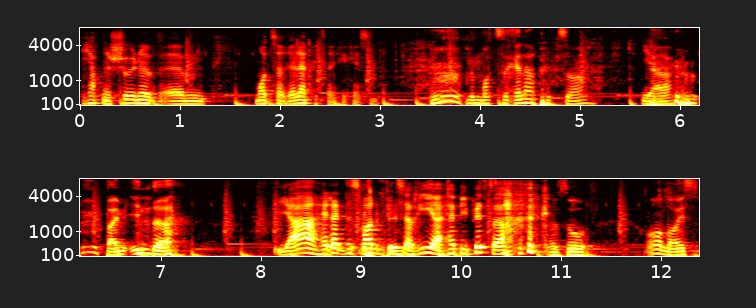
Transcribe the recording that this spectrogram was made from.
ich hab eine schöne ähm, Mozzarella-Pizza gegessen. Eine Mozzarella-Pizza Ja. beim Inder. ja, das war eine Pizzeria, Happy Pizza. Ach so. Oh, nice.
